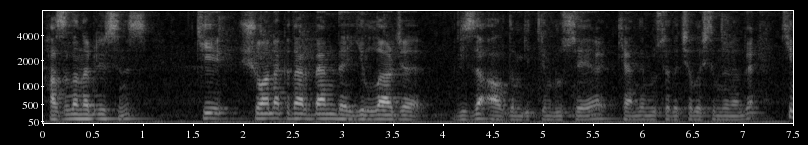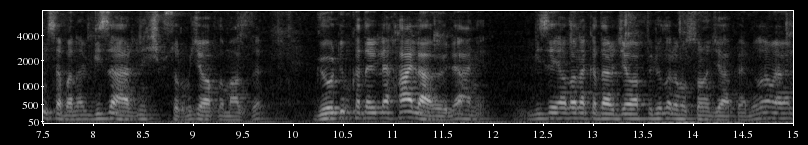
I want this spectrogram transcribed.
hazırlanabilirsiniz. Ki şu ana kadar ben de yıllarca vize aldım gittim Rusya'ya. Kendim Rusya'da çalıştığım dönemde kimse bana vize haricinde hiçbir sorumu cevaplamazdı. Gördüğüm kadarıyla hala öyle. Hani vizeyi alana kadar cevap veriyorlar ama sonra cevap vermiyorlar. Ama ben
